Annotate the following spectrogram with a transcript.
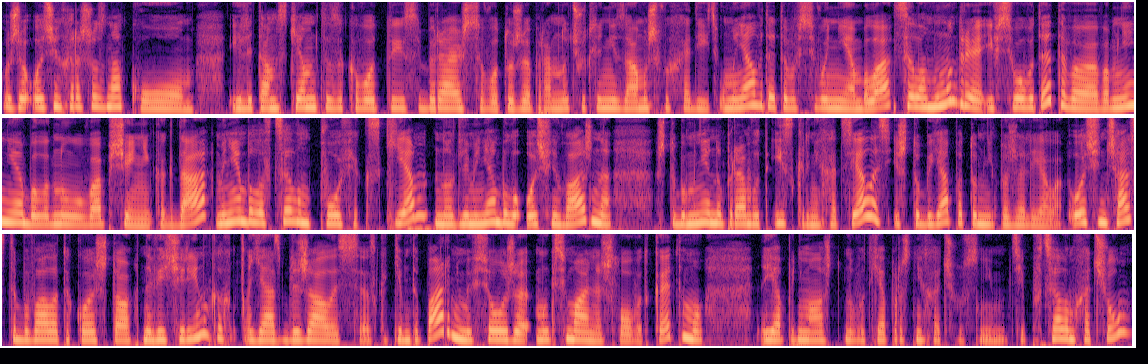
уже очень хорошо знаком, или там с кем-то, за кого ты собираешься вот уже прям, ну, чуть ли не замуж выходить. У меня вот этого всего не было. Целомудрия и всего вот этого во мне не было, ну, вообще никогда. Мне было в целом пофиг с кем, но для меня было очень важно, чтобы мне, ну, прям вот искренне хотелось, и чтобы я потом не пожалела. Очень часто бывало такое, что на вечеринках я сближалась с каким-то парнем, и все уже максимально шло вот к этому. Я понимала, что ну вот я просто не хочу с ним. Типа, в целом хочу,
